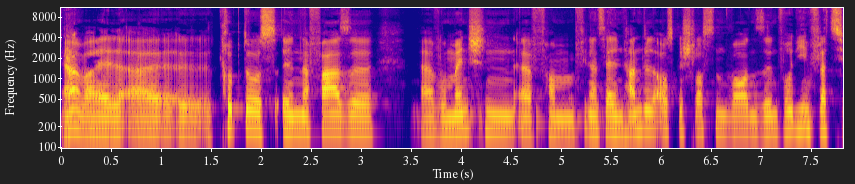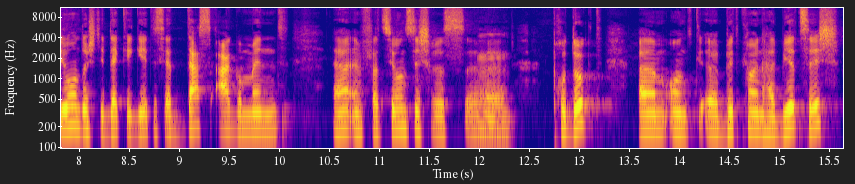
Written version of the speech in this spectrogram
Ja, ja weil äh, äh, Kryptos in einer Phase, wo Menschen vom finanziellen Handel ausgeschlossen worden sind, wo die Inflation durch die Decke geht, ist ja das Argument, inflationssicheres mhm. Produkt. Ähm, und Bitcoin halbiert sich.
